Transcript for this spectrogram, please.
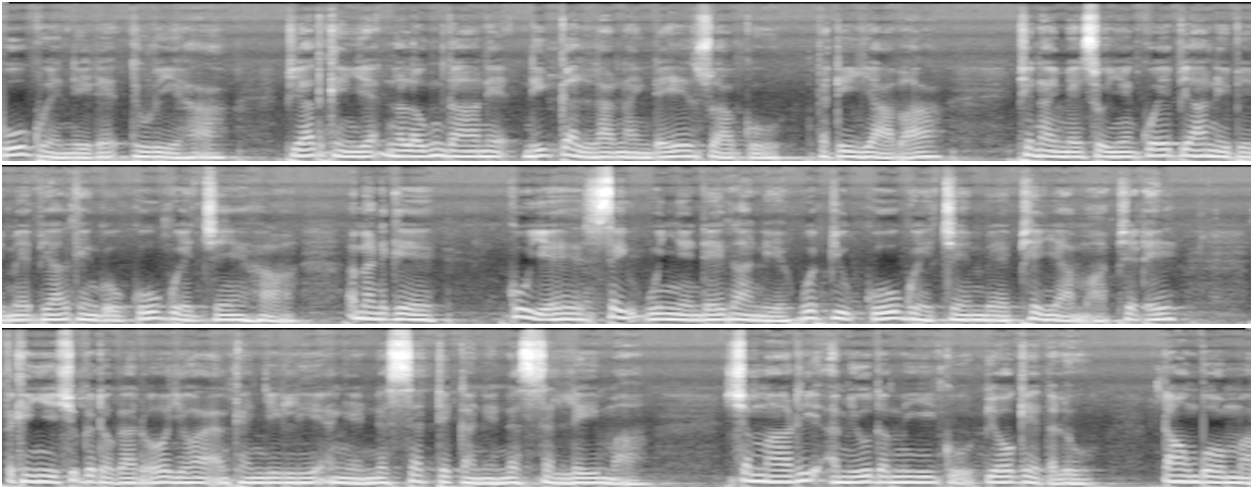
ကိုးကွယ်နေတဲ့သူတွေဟာဘုရားသခင်ရဲ့နှလုံးသားနဲ့နီးကပ်လာနိုင်တယ်ဆိုတာကိုတတိယပါ။ဖြစ်နိုင်မယ်ဆိုရင်ကွဲပြားနေပေမဲ့ဘုရားသခင်ကိုကိုးကွယ်ခြင်းဟာအမှန်တကယ် ကိုယ့်ရဲ့စိတ်ဝိညာဉ်ထဲကနေဝတ်ပြုကိုးကွယ်ခြင်းပဲဖြစ်ရမှာဖြစ်တယ်။သခင်ယေရှုခရစ်တော်ကတော့ယောဟန်အခန်းကြီး၄အငယ်21ကနေ24မှာရှမာရိအမျိုးသမီးကိုပြောခဲ့တယ်လို့တောင်ပေါ်မှာ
